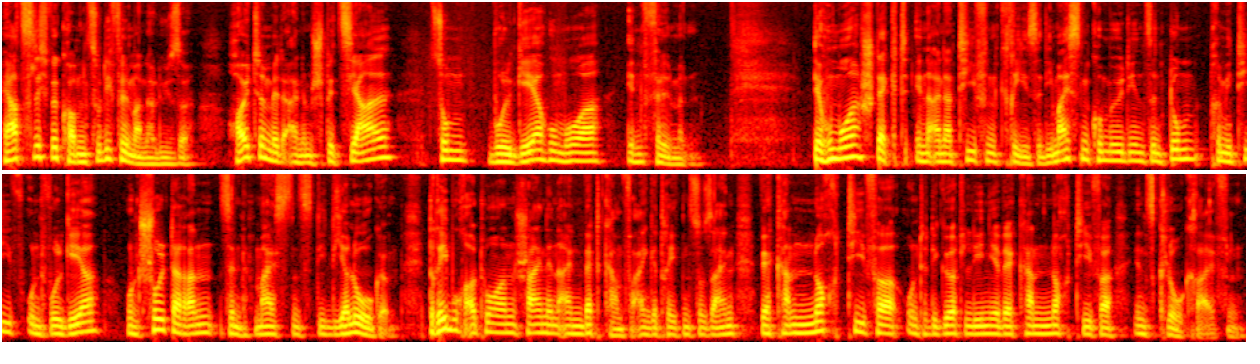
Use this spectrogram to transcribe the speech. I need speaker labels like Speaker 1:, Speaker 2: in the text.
Speaker 1: Herzlich willkommen zu die Filmanalyse. Heute mit einem Spezial zum Vulgärhumor in Filmen. Der Humor steckt in einer tiefen Krise. Die meisten Komödien sind dumm, primitiv und vulgär und schuld daran sind meistens die Dialoge. Drehbuchautoren scheinen in einen Wettkampf eingetreten zu sein. Wer kann noch tiefer unter die Gürtellinie, wer kann noch tiefer ins Klo greifen?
